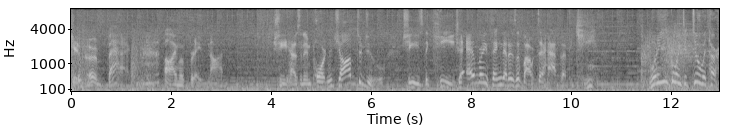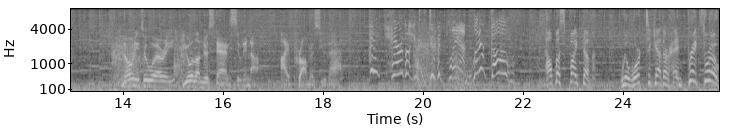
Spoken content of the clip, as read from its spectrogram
Give her back? I'm afraid not. She has an important job to do. She's the key to everything that is about to happen. The key? What are you going to do with her? No need to worry. You'll understand soon enough. I promise you that. I don't care about your stupid plan! Let her go! Help us fight them. We'll work together and break through.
